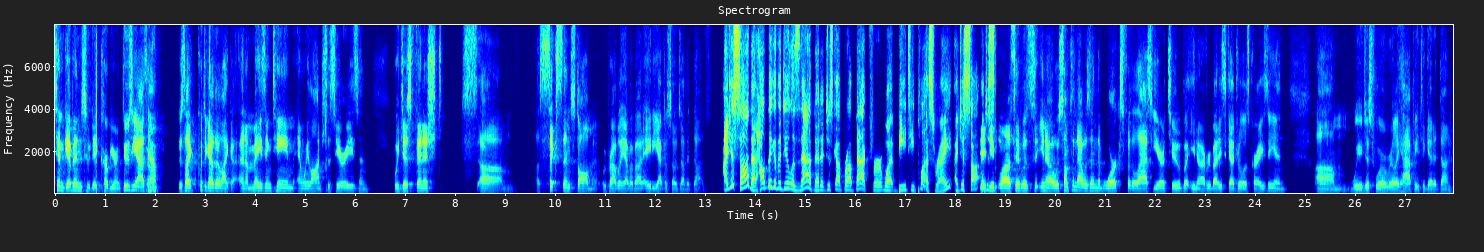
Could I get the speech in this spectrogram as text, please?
Tim Gibbons, who did Curb Your Enthusiasm. Yeah. Just like put together like an amazing team, and we launched the series. And we just finished um, a sixth installment. We probably have about 80 episodes of it done. i just saw that how big of a deal is that that it just got brought back for what bt plus right i just saw BT just, Plus. It was, you know, it was something that was in the works for the last year or two, but you know, everybody's schedule is crazy, and um, we just were really happy to get it done.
